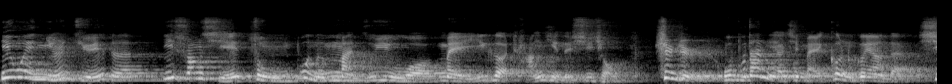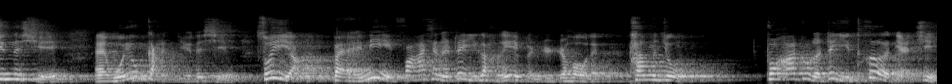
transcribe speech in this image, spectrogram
因为女人觉得一双鞋总不能满足于我每一个场景的需求，甚至我不但你要去买各种各样的新的鞋，哎，我有感觉的鞋。所以啊，百丽发现了这一个行业本质之后呢，他们就抓住了这一特点，去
